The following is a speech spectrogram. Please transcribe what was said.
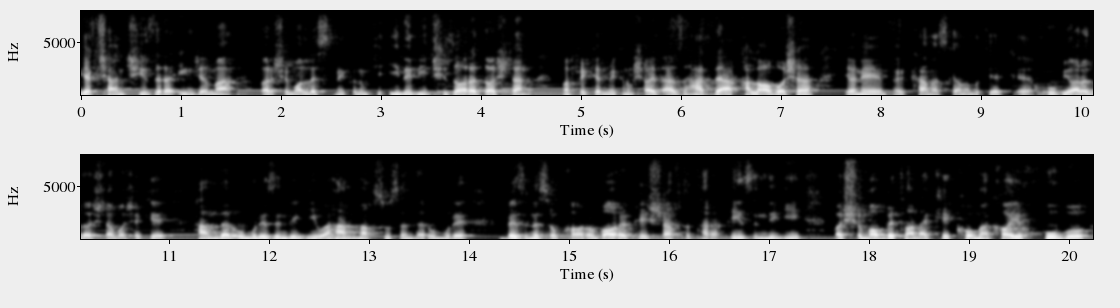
یک چند چیز را اینجا ما بر شما لست می‌کنم که اینمی چیزها را داشتن. من فکر می‌کنم شاید از حد اقلا باشه. یعنی کم از کم امت یک خوبی ها را داشته باشه که هم در امور زندگی و هم مخصوصا در امور بزنس و کاروبار پیشرفت و ترقی زندگی و شما بتانه که کمک های خوب و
